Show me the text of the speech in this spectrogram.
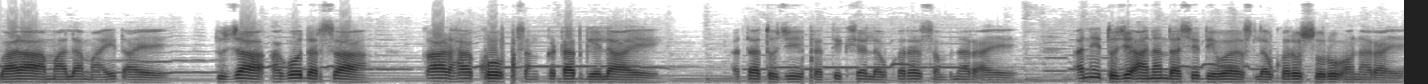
बाळा आम्हाला माहीत आहे तुझा अगोदरचा काळ हा खूप संकटात गेला आहे. आता तुझी प्रतीक्षा लवकरच संपणार आहे. आणि तुझे आनंदाचे दिवस लवकरच सुरू होणार आहे.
